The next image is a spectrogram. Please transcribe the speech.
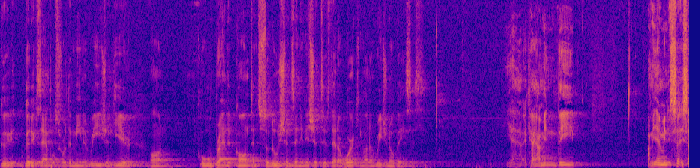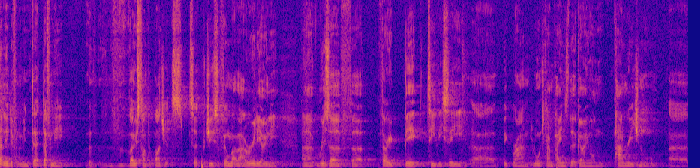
good, good examples for the MENA region here on cool branded content solutions and initiatives that are working on a regional basis. Yeah, okay. I mean, the, I mean, I mean, it's, it's certainly different. I mean, de definitely those type of budgets to produce a film like that are really only uh, reserved for very big TVC uh, big brand launch campaigns that are going on pan-regional uh,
